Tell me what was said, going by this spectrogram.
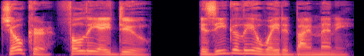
Joker Folie à Deux, is eagerly awaited by many.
